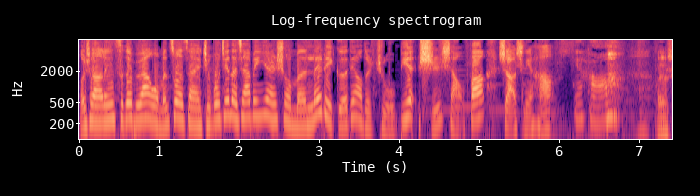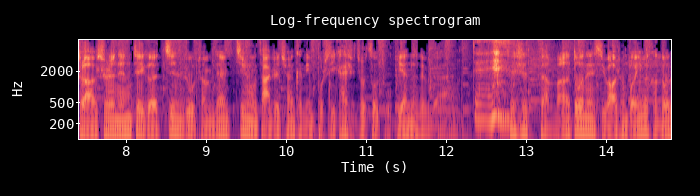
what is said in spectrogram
我是王林。此刻陪伴我们坐在直播间的嘉宾依然是我们 Lady 格调的主编石小芳，石老师您好。你好，欢迎石老师。您这个进入传媒圈、进入杂志圈，肯定不是一开始就是做主编的，对不对？对。这是怎么多年起跑成博？因为很多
